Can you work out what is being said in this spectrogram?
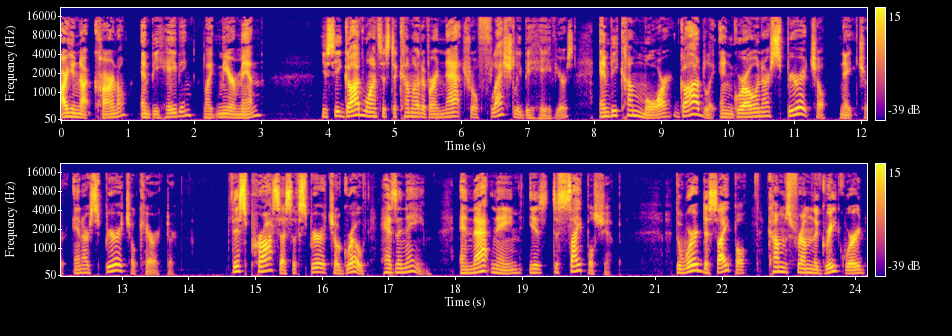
are you not carnal and behaving like mere men? You see, God wants us to come out of our natural fleshly behaviors and become more godly and grow in our spiritual nature and our spiritual character. This process of spiritual growth has a name, and that name is discipleship. The word disciple comes from the Greek word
